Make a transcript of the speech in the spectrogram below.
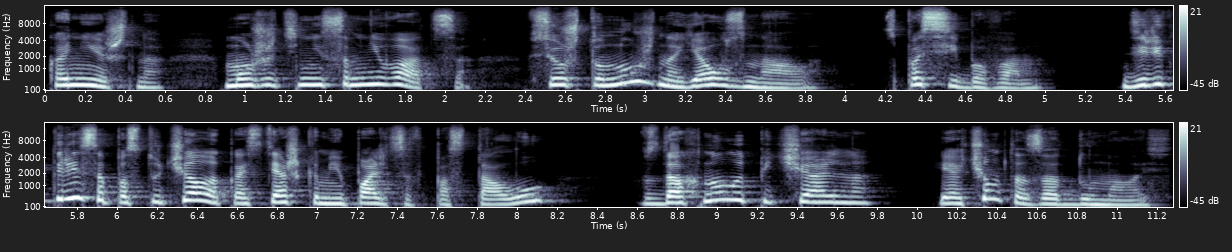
конечно, можете не сомневаться. Все, что нужно, я узнала. Спасибо вам. Директриса постучала костяшками пальцев по столу, Вздохнула печально и о чем-то задумалась,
